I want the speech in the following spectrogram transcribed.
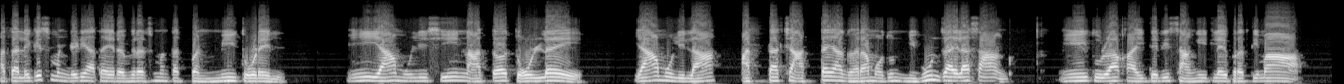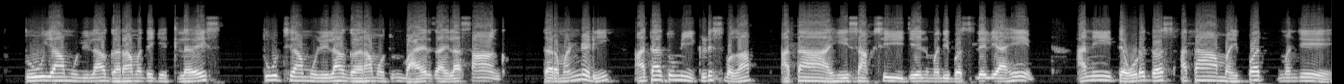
आता लगेच मंडळी आता हे रविराज म्हणतात पण मी तोडेल. मी या मुलीशी नातं तोडलंय. या मुलीला आत्ताच्या आत्ता या घरामधून निघून जायला सांग. मी तुला काहीतरी सांगितलंय प्रतिमा. तू या मुलीला घरामध्ये घेतलंयस तूच या मुलीला घरामधून बाहेर जायला सांग. तर मंडळी आता तुम्ही इकडेच बघा. आता ही साक्षी जेलमध्ये बसलेली आहे. आणि तेवढंच आता मैपत म्हणजे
